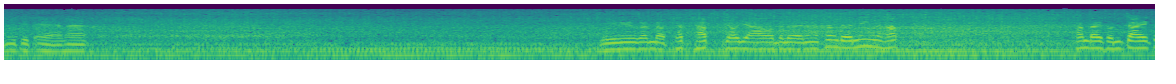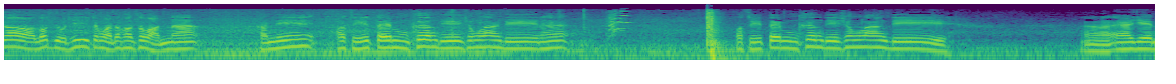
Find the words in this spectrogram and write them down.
มีติดแอร์นะฮะรีวิวกันแบบชัดๆ ยาวๆกันไปเลยนะ เครื่องเดินนิ่งนะครับ ท่านใดสนใจก็รถอยู่ที่จังหวัดนครสวรรค์นะฮะ คันนี้ภาษีเต็มเครื่องดีช่วงล่างดีนะฮะ ภาษีเต็มเครื่องดีช่วงล่างดีอแอร์เย็น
